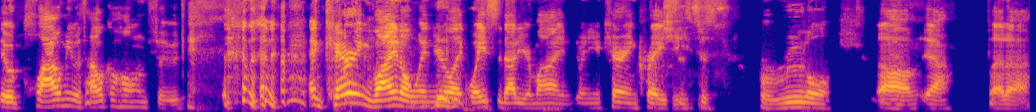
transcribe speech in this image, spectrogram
They would plow me with alcohol and food, and carrying vinyl when you're like wasted out of your mind when you're carrying crates is just brutal. Um, yeah, but uh,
